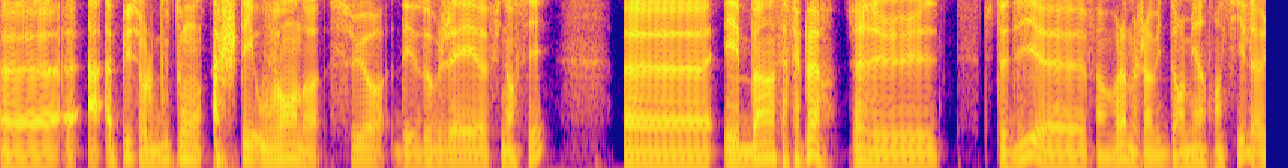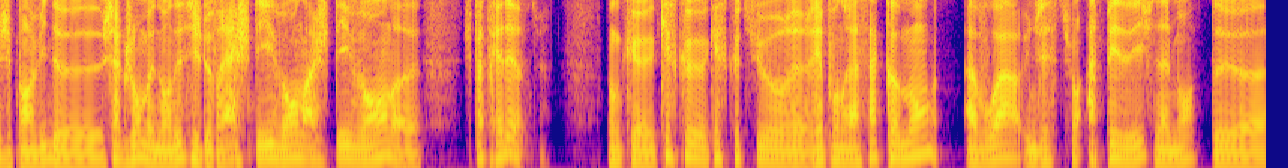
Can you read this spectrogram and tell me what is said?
euh, appuie sur le bouton acheter ou vendre sur des objets euh, financiers, euh, et ben ça fait peur. Tu, te dis, euh, enfin voilà, moi j'ai envie de dormir tranquille, j'ai pas envie de chaque jour me demander si je devrais acheter, vendre, acheter, vendre. Euh, Je suis pas trader. Donc qu'est-ce que qu'est-ce que tu répondrais à ça? Comment avoir une gestion apaisée finalement de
